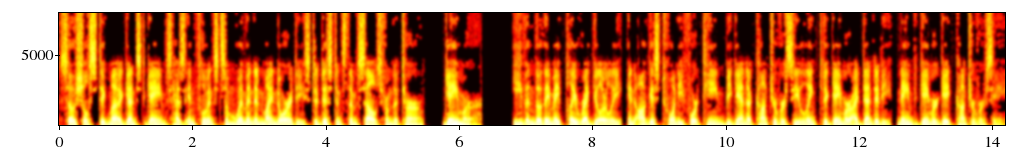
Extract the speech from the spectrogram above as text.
Social stigma against games has influenced some women and minorities to distance themselves from the term gamer even though they may play regularly, in August 2014 began a controversy linked to gamer identity, named Gamergate controversy.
